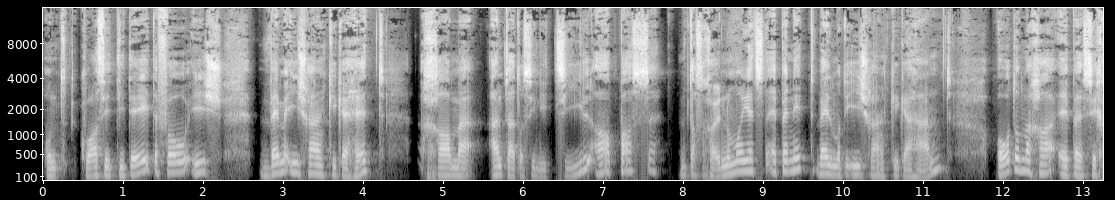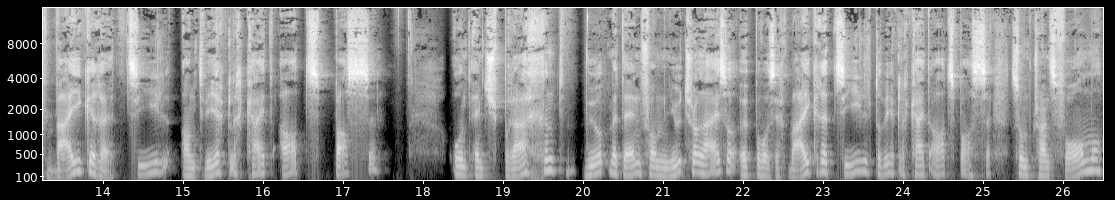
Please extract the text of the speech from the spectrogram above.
Und quasi die Idee davon ist, wenn man Einschränkungen hat, kann man entweder seine Ziele anpassen. Das können wir jetzt eben nicht, weil wir die Einschränkungen haben. Oder man kann eben sich weigern, Ziel an die Wirklichkeit anzupassen. Und entsprechend wird man dann vom Neutralizer, jemand, der sich weigert, Ziel der Wirklichkeit anzupassen, zum Transformer,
